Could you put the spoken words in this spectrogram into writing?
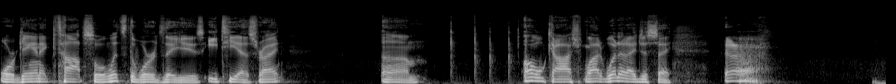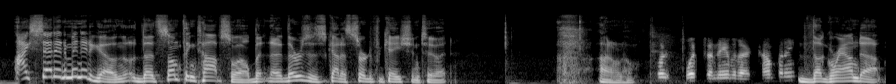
organic topsoil. What's the words they use? ETS, right? Um, oh gosh, what, what did I just say? Ugh. I said it a minute ago. The, the something topsoil, but uh, theirs has got a certification to it. I don't know. What, what's the name of that company? The ground up.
